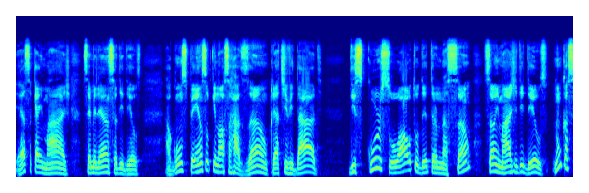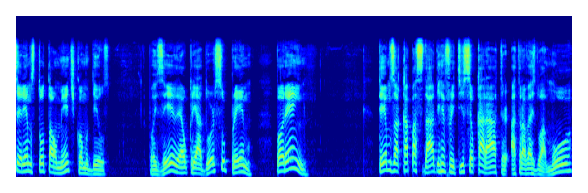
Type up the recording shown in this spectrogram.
Essa que é a imagem, semelhança de Deus. Alguns pensam que nossa razão, criatividade discurso ou autodeterminação são imagem de Deus. Nunca seremos totalmente como Deus, pois Ele é o Criador Supremo. Porém, temos a capacidade de refletir seu caráter através do amor,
